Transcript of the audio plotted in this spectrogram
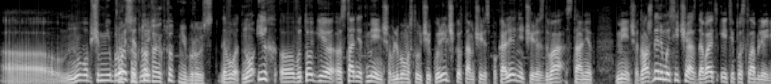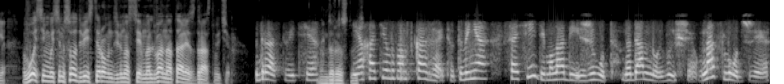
ну, в общем, не бросит. Кто-то, но их, кто не бросит. Вот, но их э, в итоге станет меньше. В любом случае, курильщиков там через поколение, через два станет меньше. Должны ли мы сейчас давать эти послабления? 8 800 200 ровно 9702. Наталья, здравствуйте. Здравствуйте. Здравствуйте. Я хотела вам сказать, вот у меня соседи молодые живут надо мной выше. У нас лоджия.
